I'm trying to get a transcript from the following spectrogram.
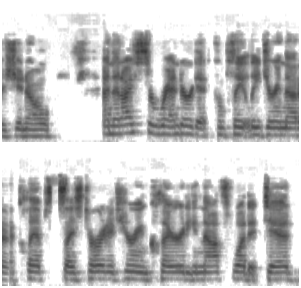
you know and then i surrendered it completely during that eclipse. I started hearing clarity and that's what it did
